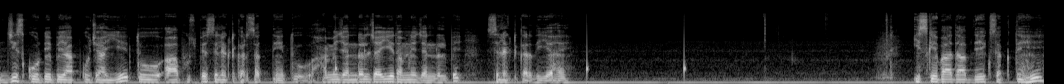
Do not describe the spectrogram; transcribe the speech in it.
जिस कोटे पे आपको चाहिए तो आप उस पर सेलेक्ट कर सकते हैं। तो हमें जनरल चाहिए तो हमने जनरल पे सेलेक्ट कर दिया है। इसके बाद आप देख सकते हैं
